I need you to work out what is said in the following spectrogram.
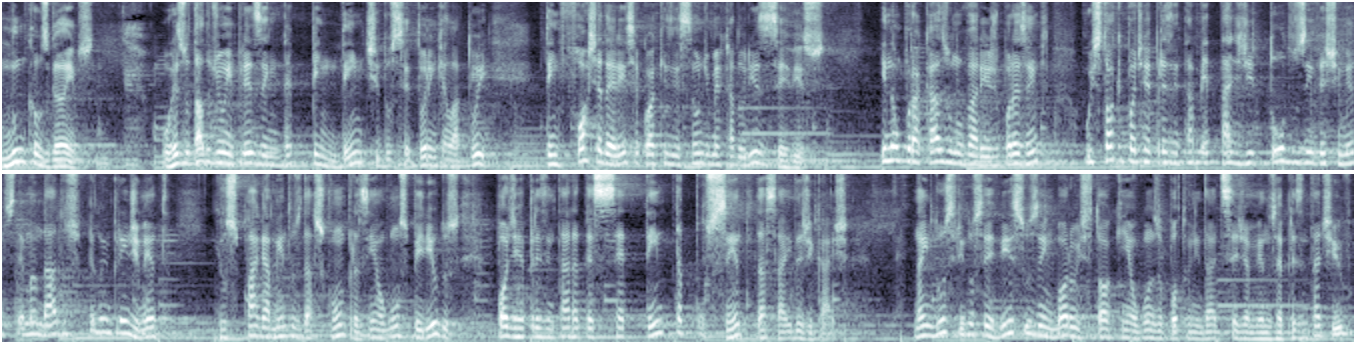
nunca os ganhos. O resultado de uma empresa independente do setor em que ela atue tem forte aderência com a aquisição de mercadorias e serviços. E não por acaso, no varejo, por exemplo, o estoque pode representar metade de todos os investimentos demandados pelo empreendimento. E os pagamentos das compras, em alguns períodos, pode representar até 70% das saídas de caixa. Na indústria e nos serviços, embora o estoque em algumas oportunidades seja menos representativo,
